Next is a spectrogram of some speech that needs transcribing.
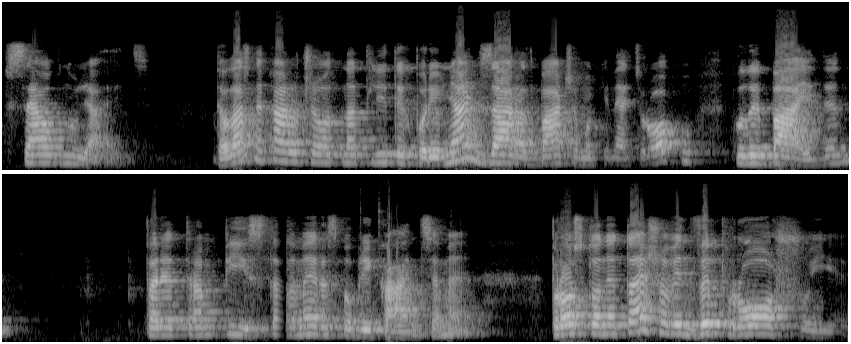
все обнуляється. Та, власне кажучи, от на тлі тих порівнянь зараз бачимо кінець року, коли Байден перед трампістами, республіканцями, просто не те, що він випрошує,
